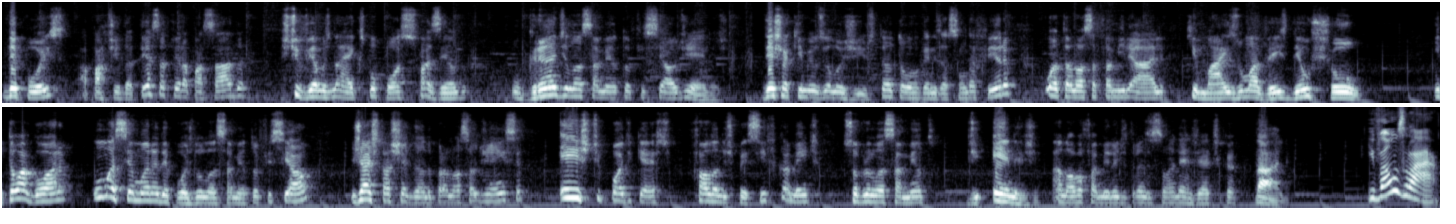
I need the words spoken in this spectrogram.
Depois, a partir da terça-feira passada, estivemos na Expo Postos fazendo o grande lançamento oficial de Energy. Deixo aqui meus elogios tanto à organização da feira quanto à nossa família Ali, que mais uma vez deu show. Então agora, uma semana depois do lançamento oficial, já está chegando para nossa audiência este podcast falando especificamente sobre o lançamento de Energy, a nova família de transição energética da Ali. E vamos lá,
